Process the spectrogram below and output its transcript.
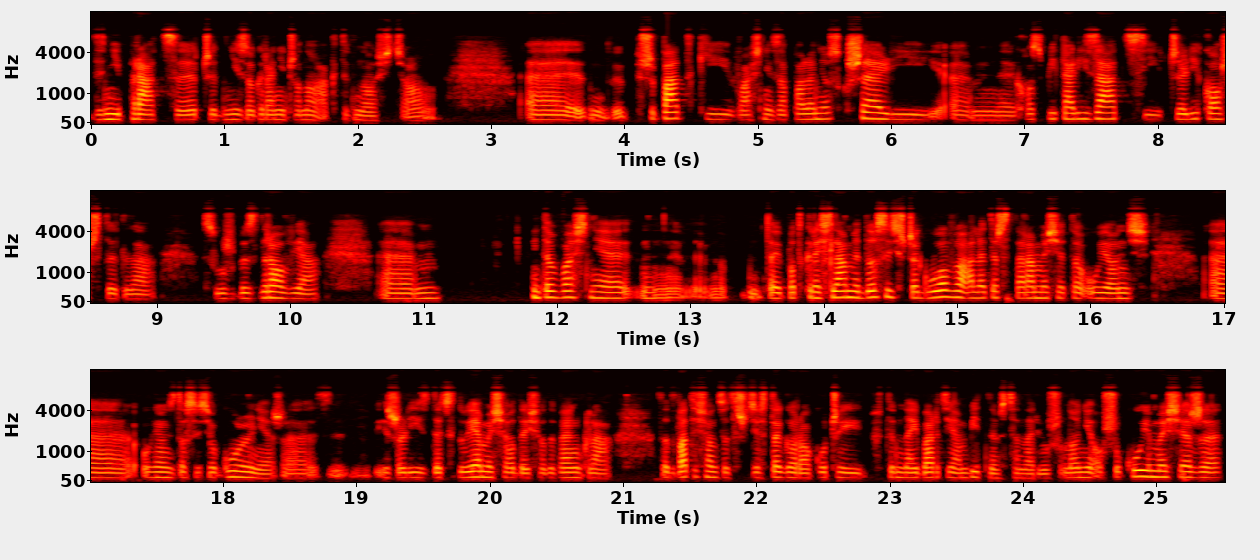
dni pracy czy dni z ograniczoną aktywnością. E, przypadki właśnie zapaleń oskrzeli, hospitalizacji, czyli koszty dla służby zdrowia. I to właśnie no, tutaj podkreślamy dosyć szczegółowo, ale też staramy się to ująć E, ująć dosyć ogólnie, że jeżeli zdecydujemy się odejść od węgla do 2030 roku, czyli w tym najbardziej ambitnym scenariuszu, no nie oszukujmy się, że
